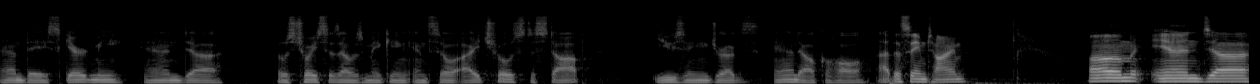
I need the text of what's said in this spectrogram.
and they scared me, and uh, those choices I was making, and so I chose to stop using drugs and alcohol at the same time. Um, and uh,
